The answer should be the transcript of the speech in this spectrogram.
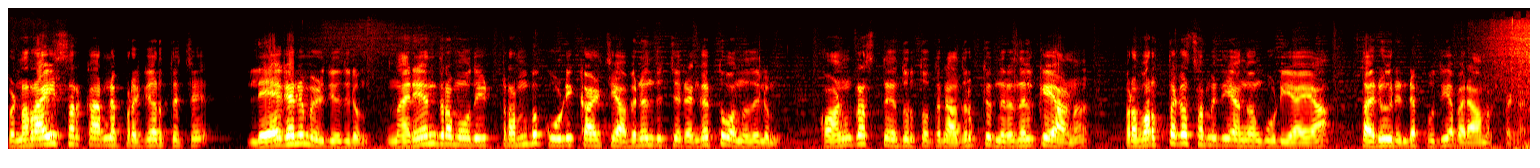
പിണറായി സർക്കാരിനെ പ്രകീർത്തിച്ച് ലേഖനം എഴുതിയതിലും നരേന്ദ്രമോദി ട്രംപ് കൂടിക്കാഴ്ച അഭിനന്ദിച്ച് രംഗത്ത് വന്നതിലും കോൺഗ്രസ് നേതൃത്വത്തിന് അതൃപ്തി നിലനിൽക്കെയാണ് പ്രവർത്തക സമിതി അംഗം കൂടിയായ തരൂരിന്റെ പുതിയ പരാമർശങ്ങൾ.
